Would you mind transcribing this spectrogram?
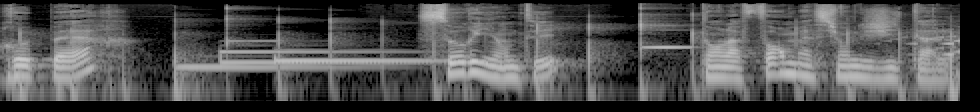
Repère, s'orienter dans la formation digitale.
